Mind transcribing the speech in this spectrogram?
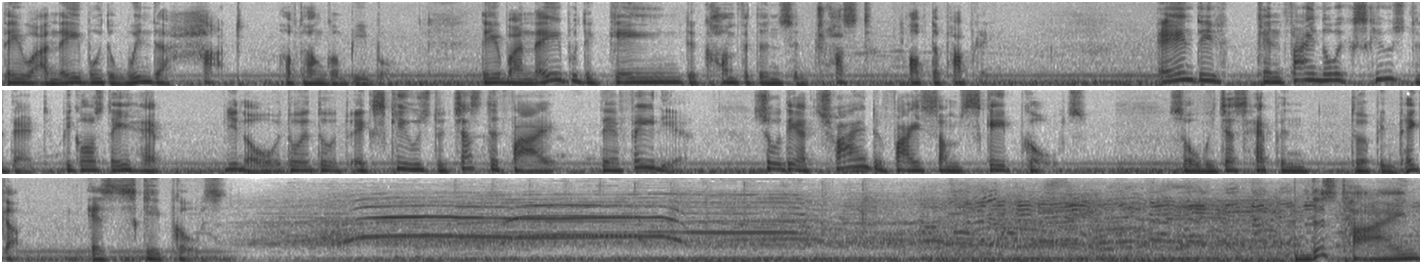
they were unable to win the heart of the Hong Kong people. They were unable to gain the confidence and trust of the public. And they can find no excuse to that because they have, you know, to, to excuse to justify their failure. So they are trying to find some scapegoats. So we just happen to have been picked up as scapegoats. This time,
